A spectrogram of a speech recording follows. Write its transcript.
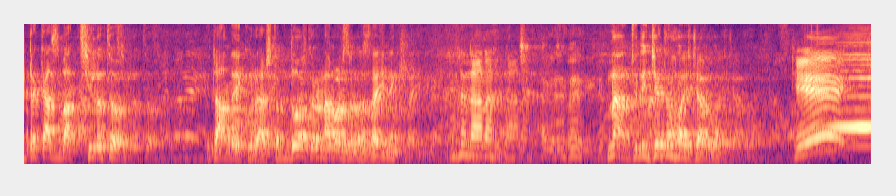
একটা কাজ বাদ ছিল তো এটা আদায় করে আসলাম। দোয়া করেন আবার জন্য যাই নাকি? না না। না যদি যেতে হয় যাব। ঠিক।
